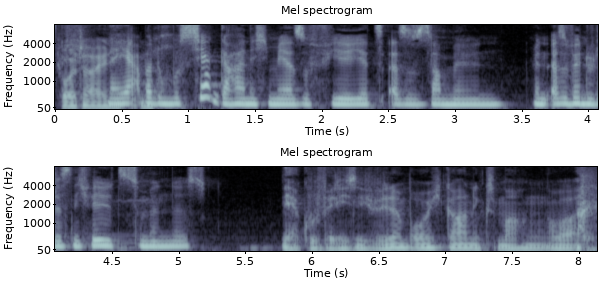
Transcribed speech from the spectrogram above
Ich wollte eigentlich. Naja, aber du musst ja gar nicht mehr so viel jetzt also sammeln. Wenn, also wenn du das nicht willst, zumindest. Ja, gut, wenn ich es nicht will, dann brauche ich gar nichts machen, aber.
